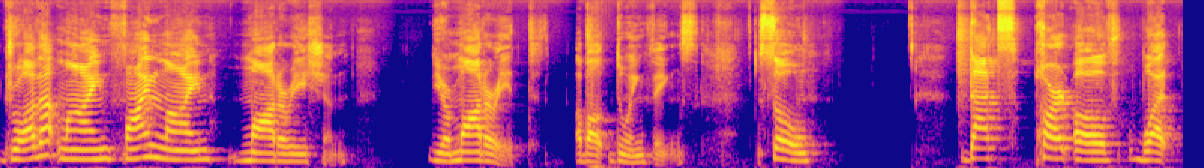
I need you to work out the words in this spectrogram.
draw that line, fine line, moderation. You're moderate about doing things. So that's part of what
